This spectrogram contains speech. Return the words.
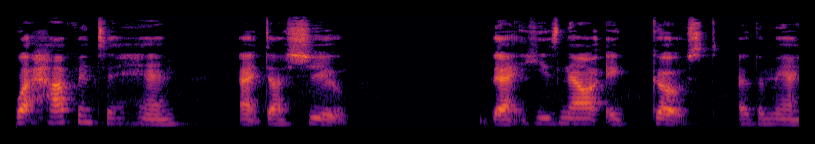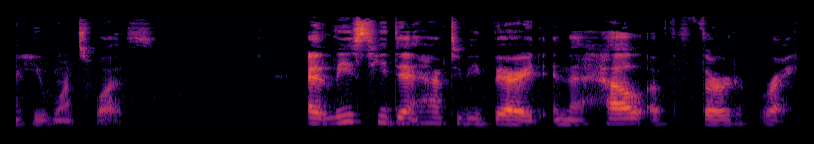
what happened to him at Dachau that he's now a ghost of the man he once was. At least he didn't have to be buried in the hell of the Third Reich,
